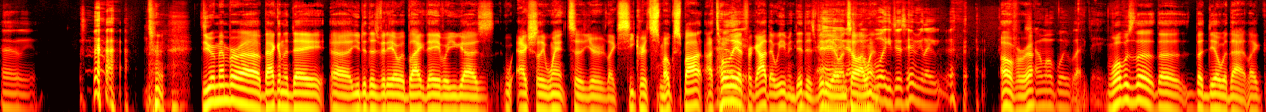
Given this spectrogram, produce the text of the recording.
Hell yeah. Do you remember uh, back in the day, uh, you did this video with Black Dave where you guys w- actually went to your like secret smoke spot? I totally had forgot that we even did this video Hey, until I went. Boy, he just hit me like. Oh, for real? Out my boy Black Dave. What was the the the deal with that? Like,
